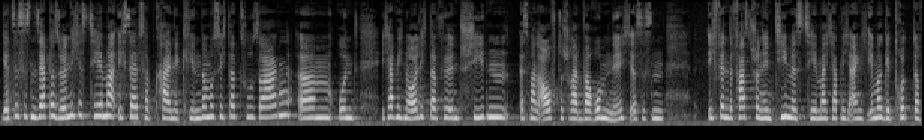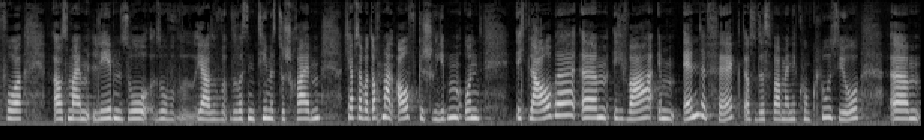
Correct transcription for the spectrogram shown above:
jetzt ist es ein sehr persönliches Thema. Ich selbst habe keine Kinder, muss ich dazu sagen. Ähm, und ich habe mich neulich dafür entschieden, es mal aufzuschreiben, warum nicht. Es ist ein ich finde fast schon intimes Thema. Ich habe mich eigentlich immer gedrückt davor, aus meinem Leben so, so, ja, so, so was Intimes zu schreiben. Ich habe es aber doch mal aufgeschrieben und ich glaube, ähm, ich war im Endeffekt, also das war meine Conclusio, ähm,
